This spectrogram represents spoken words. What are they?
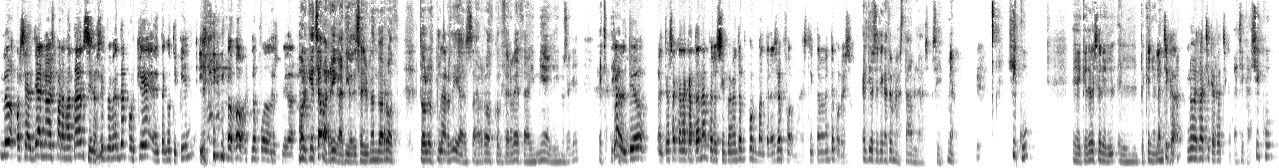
No, o sea, ya no es para matar, sino simplemente porque eh, tengo tipín y no, no puedo descuidar. Porque echa barriga, tío, desayunando arroz todos los putos Claro. días. Arroz con cerveza y miel y no sé qué. Echa. Claro, el tío, el tío saca la katana, pero simplemente por mantenerse en forma, estrictamente por eso. El tío se tiene que hacer unas tablas. Sí, mira. Shiku, eh, que debe ser el, el pequeño La chica, no es la chica, es la chica. La chica Shiku,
